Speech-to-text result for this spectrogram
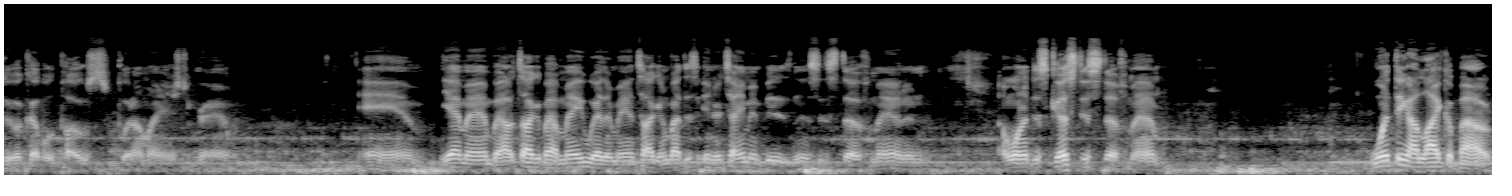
do a couple of posts, put on my Instagram. And yeah, man, but I was talking about Mayweather, man, talking about this entertainment business and stuff, man. And I want to discuss this stuff, man. One thing I like about,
